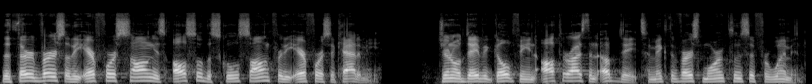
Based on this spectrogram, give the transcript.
The third verse of the Air Force song is also the school song for the Air Force Academy. General David Goldfein authorized an update to make the verse more inclusive for women.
